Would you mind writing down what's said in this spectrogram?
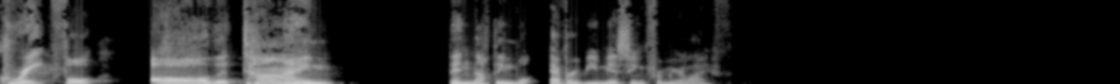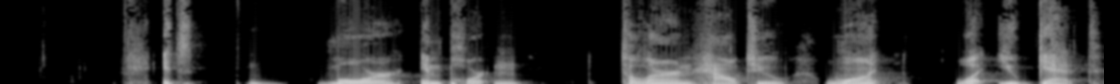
grateful all the time then nothing will ever be missing from your life it's more important to learn how to want what you get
